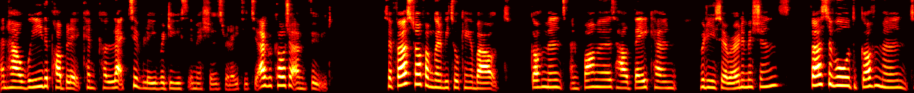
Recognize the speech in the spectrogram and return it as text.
and how we, the public, can collectively reduce emissions related to agriculture and food. So, first off, I'm going to be talking about government and farmers, how they can reduce their own emissions. First of all, the government,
